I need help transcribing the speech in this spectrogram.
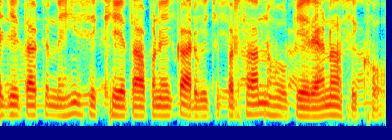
ਅਜੇ ਤੱਕ ਨਹੀਂ ਸਿੱਖੇ ਤਾਂ ਆਪਣੇ ਘਰ ਵਿੱਚ ਪ੍ਰਸੰਨ ਹੋ ਕੇ ਰਹਿਣਾ ਸਿੱਖੋ।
